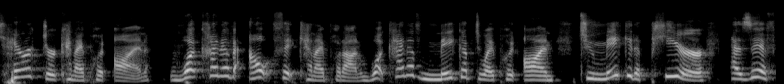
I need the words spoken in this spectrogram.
character can I put on? What kind of outfit can I put on? What kind of makeup do I put on to make it appear as if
